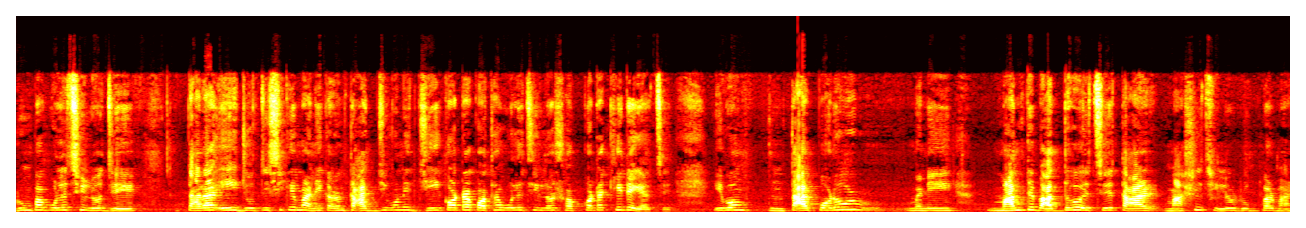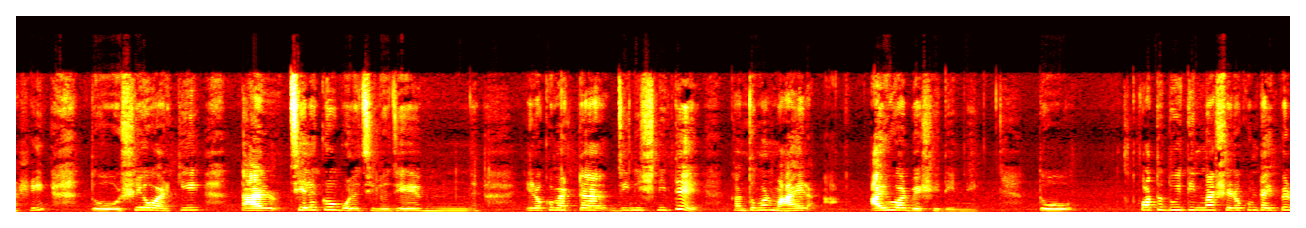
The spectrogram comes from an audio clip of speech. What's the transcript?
রুম্পা বলেছিল যে তারা এই জ্যোতিষীকে মানে কারণ তার জীবনে যে কটা কথা বলেছিল, সব কটা খেটে গেছে। এবং তারপরেও মানে মানতে বাধ্য হয়েছে। তার মাসি ছিল, রুম্পার মাসি। তো সেও আর কি, তার ছেলেকেও বলেছিল যে এরকম একটা জিনিস নিতে, কারণ তোমার মায়ের আয়ু আর বেশি দিন নেই। তো কত দুই, তিন মাস সেরকম টাইপের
